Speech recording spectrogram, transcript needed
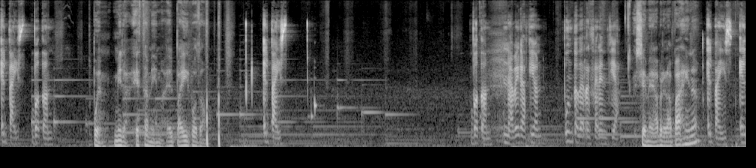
El país, botón. Pues mira, esta misma, el país, botón. El país. Botón, navegación, punto de referencia. Se me abre la página. El país, el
